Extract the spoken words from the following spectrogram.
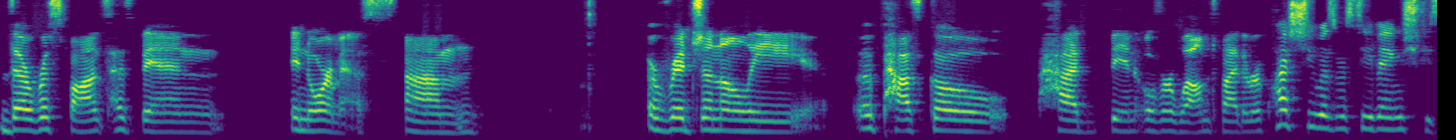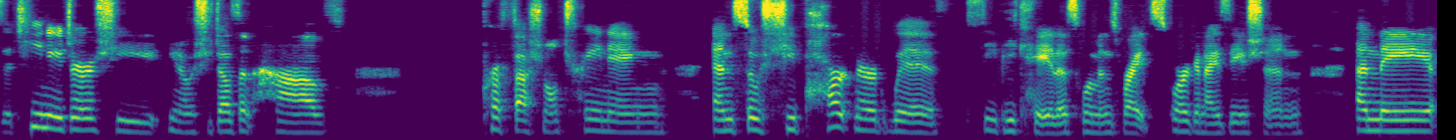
the response has been enormous. Um, originally, uh, Paszko had been overwhelmed by the requests she was receiving. She's a teenager. She, you know, she doesn't have professional training. And so she partnered with CPK, this women's rights organization, and they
